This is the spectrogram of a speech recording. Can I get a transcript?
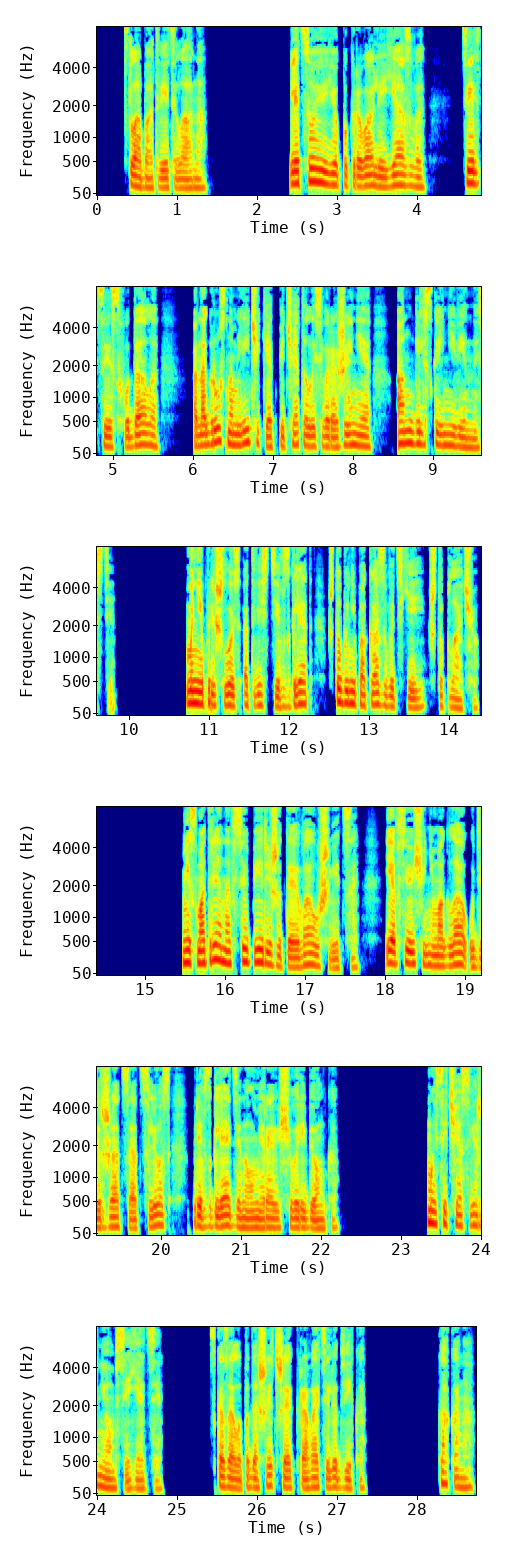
— слабо ответила она. Лицо ее покрывали язвы, тельце исхудало, а на грустном личике отпечаталось выражение ангельской невинности. Мне пришлось отвести взгляд, чтобы не показывать ей, что плачу. Несмотря на все пережитое в Аушвице, я все еще не могла удержаться от слез при взгляде на умирающего ребенка. «Мы сейчас вернемся, Ядзи», — сказала подошедшая к кровати Людвика. «Как она?»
